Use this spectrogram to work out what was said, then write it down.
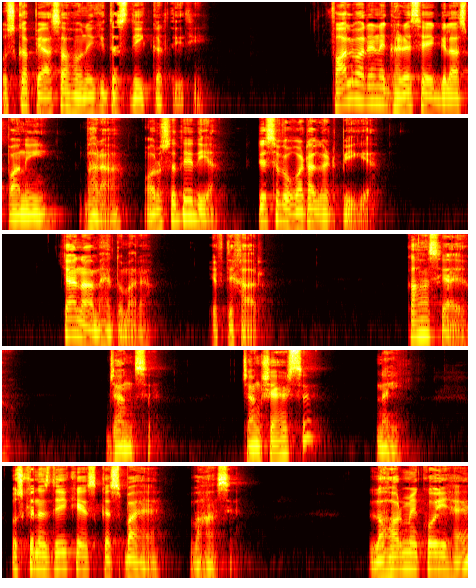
اس کا پیاسا ہونے کی تصدیق کرتی تھی۔ فال والے نے گھڑے سے ایک گلاس پانی بھرا اور اسے دے دیا، جس سے وہ گٹا گھٹ پی گیا۔ کیا نام ہے تمہارا؟ افتخار۔ کہاں سے آئے ہو؟ جنگ سے۔ جنگ شہر سے؟ نہیں۔ اس کے نزدیک ایک قصبہ ہے، وہاں سے۔ لاہور میں کوئی ہے؟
